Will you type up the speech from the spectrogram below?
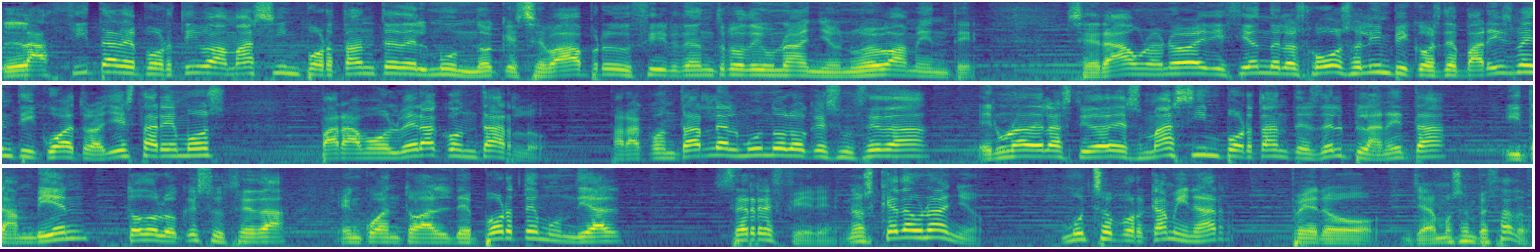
la cita deportiva más importante del mundo que se va a producir dentro de un año nuevamente. Será una nueva edición de los Juegos Olímpicos de París 24. Allí estaremos para volver a contarlo, para contarle al mundo lo que suceda en una de las ciudades más importantes del planeta y también todo lo que suceda en cuanto al deporte mundial se refiere. Nos queda un año, mucho por caminar, pero ya hemos empezado.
